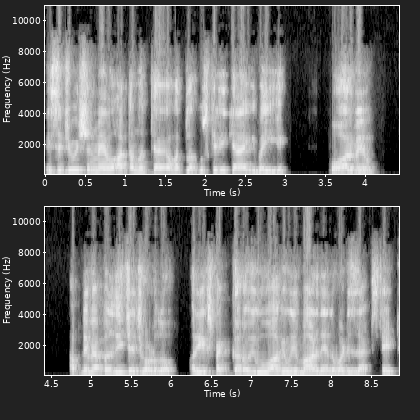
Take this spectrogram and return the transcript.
इस सिचुएशन में वो आत्महत्या का मतलब उसके लिए क्या है कि भाई, एक वॉर में हो। अपने वेपन नीचे छोड़ दो और ये एक्सपेक्ट करो कि वो आगे मुझे मार दें तो व्हाट इज़ दैट स्टेट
